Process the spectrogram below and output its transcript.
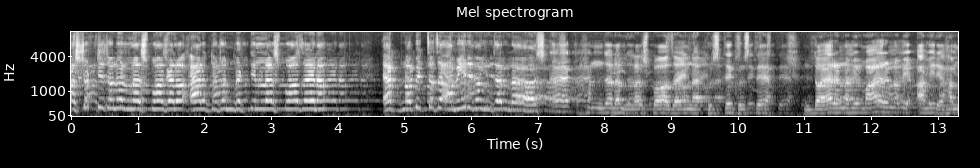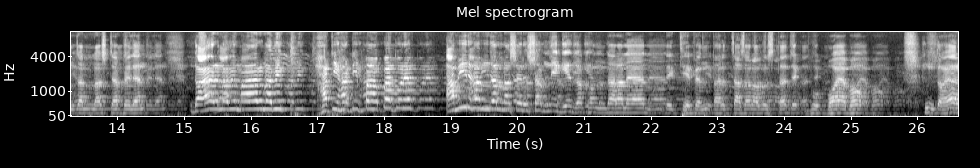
আটষট্টি জনের লাশ পাওয়া গেল, আর দুজন ব্যক্তির লাশ পাওয়া যায় না। এক নবীর চাচা আমির হামজার লাশ। এক হামজার লাশ পাওয়া যায় না। খুঁজতে খুঁজতে দয়ার নবী, মায়ের নবী আমির হামজার লাশটা পেলেন। দয়ার নবী, মায়ের নবী হাঁটি হাঁটি পা পা করে আমির হামজার লাশের সামনে গিয়ে যখন দাঁড়ালেন, দেখতে পেন তার চাচার অবস্থা খুব ভয়াবহ। দয়ার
